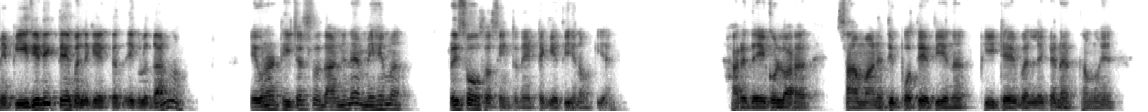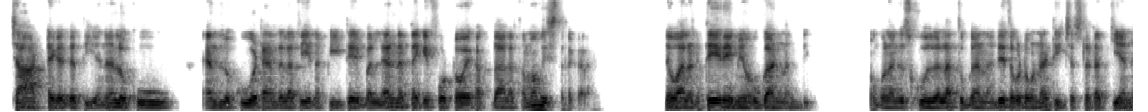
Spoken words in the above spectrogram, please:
මේ පීරියඩික් ටේබල් එක ඒගොල්ලෝ දන්නවා. ඒ වුණාට ටීචර්ස්ලා දන්නේ නැහැ මෙහෙම රිසෝසස් ඉන්ටර්නෙට් එකේ තියෙනවා කියන්නේ. හරිද ඒගොල්ලෝ අර සාමාන්‍ය ඉතින් පොතේ තියෙන P table එක නැත්නම් ඔය chart එකක තියෙන ලොකු ඇඳ ලොකුවට ඇඳලා තියෙන P table එක නැත්නම් ඒකේ ෆොටෝ එකක් දාලා තමයි විස්තර කරන්නේ. දැන් ඔයාලට තේරෙයි මේ උගන්වද්දි. ඔයගොල්ලන්ගේ ස්කූල් වලත් උගන්වද්දි. එතකොට ඕන ටීචර්ස්ලටත් කියන්න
